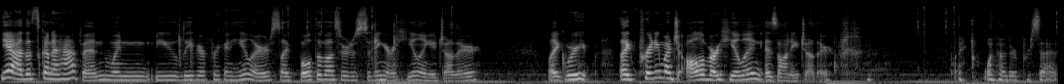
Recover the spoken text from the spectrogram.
yeah, that's gonna happen when you leave your freaking healers. Like both of us are just sitting here healing each other. Like we're, like pretty much all of our healing is on each other. like 100%.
